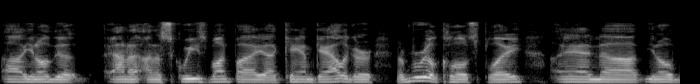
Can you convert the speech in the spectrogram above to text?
Uh, you know, the on a on a squeeze bunt by uh, Cam Gallagher, a real close play, and uh, you know.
